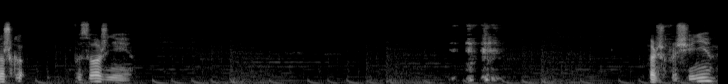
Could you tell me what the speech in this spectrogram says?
Немножко посложнее. Прошу прощения.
